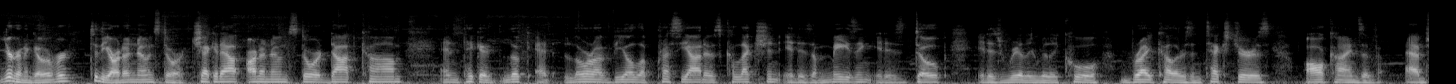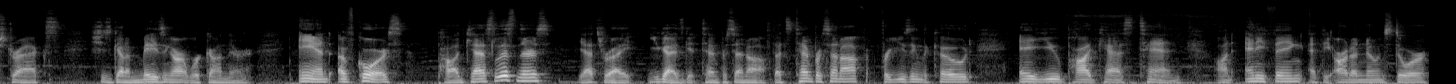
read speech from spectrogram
You're going to go over to the Art Unknown store. Check it out, artunknownstore.com, and take a look at Laura Viola Preciado's collection. It is amazing. It is dope. It is really, really cool. Bright colors and textures, all kinds of abstracts. She's got amazing artwork on there. And of course, podcast listeners, that's right, you guys get 10% off. That's 10% off for using the code AU Podcast 10 on anything at the Art Unknown store.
